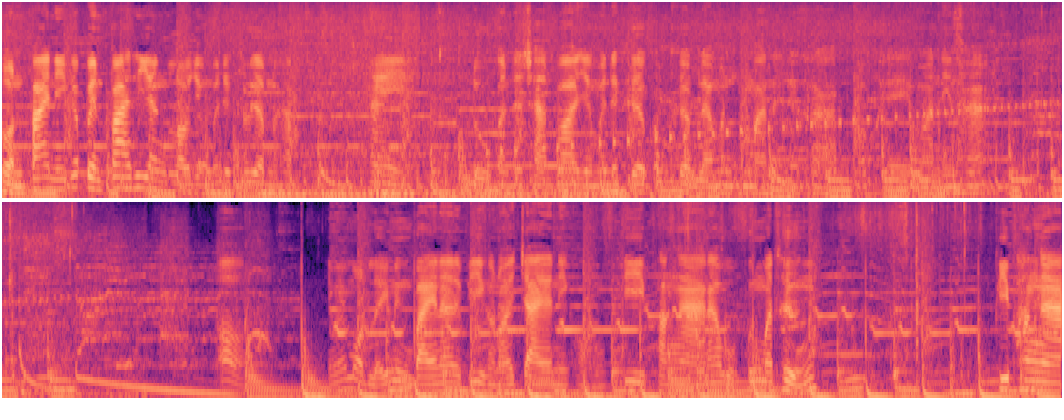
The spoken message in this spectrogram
ส่วนป้ายนี้ก็เป็นป้ายที่ยังเรายังไม่ได้เคลือบนะครับ ให้ดูกันชัดๆว่ายังไม่ได้เคลือบกับเคลือบแล้วมันประมาณไหนนะครับโอเคประมาณนี้นะฮะอ้อยังไม่หมดเลยหนึ่งใบนะเดี๋ยวพี่เขาน้อยใจอันนี้ของพี่พังงานะครับผมเพิ่งมาถึง พี่พังงา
